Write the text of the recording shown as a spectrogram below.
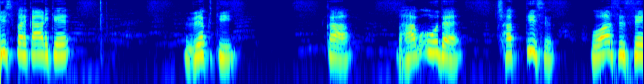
इस प्रकार के व्यक्ति का भाग उदय छत्तीस वर्ष से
